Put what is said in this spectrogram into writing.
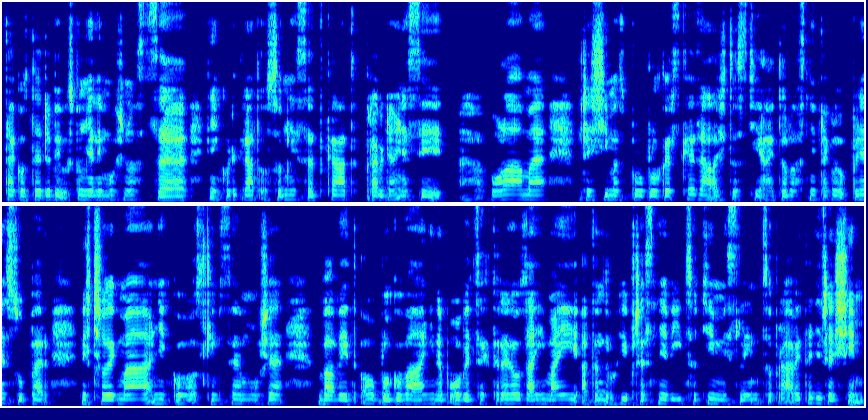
tak od té doby už jsme měli možnost se několikrát osobně setkat, pravidelně si uh, voláme, řešíme spolu blogerské záležitosti a je to vlastně takhle úplně super, když člověk má někoho, s kým se může bavit o blogování nebo o věcech, které ho zajímají a ten druhý přesně ví, co tím myslím, co právě teď řeším,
